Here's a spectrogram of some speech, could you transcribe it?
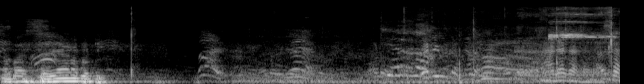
சபா சரியான போட்டி. கிராமங்களாக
